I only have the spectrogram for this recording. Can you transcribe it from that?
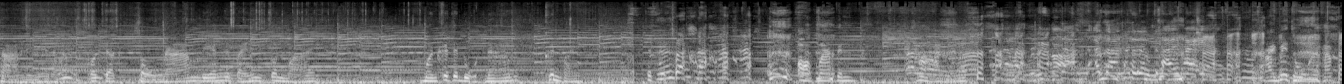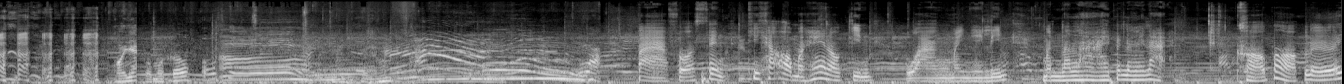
สาบอย่างนี้ ยนะครับก็จะส่งน้ำเลี้ยงขึ้นไปที่ต้นไม้ มันก็จะดูดน้ำขึ้นไป ออกมาเป็นถ่านนะครับอาจารย์เฉลิมชัยมาเองไปไม่ถูกนะครับ ขออนุญาตผมมาเขาโอเคปลาโฟรเซนที่เขาเอามาให้เรากิน วางไม่ในลิ้น มันละลายไปเลยล่ะ ขอบอกเลย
